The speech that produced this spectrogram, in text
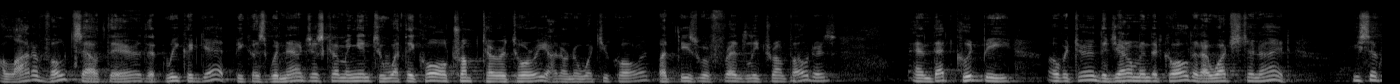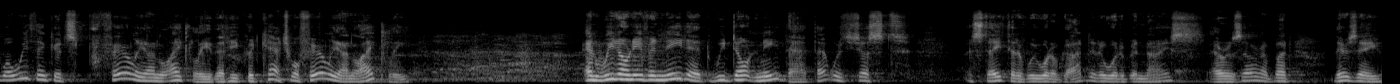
a lot of votes out there that we could get because we're now just coming into what they call Trump territory. I don't know what you call it, but these were friendly Trump voters. And that could be overturned. The gentleman that called it, I watched tonight. He said, Well, we think it's fairly unlikely that he could catch. Well, fairly unlikely. and we don't even need it. We don't need that. That was just a state that if we would have gotten it, it would have been nice, Arizona. But there's a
